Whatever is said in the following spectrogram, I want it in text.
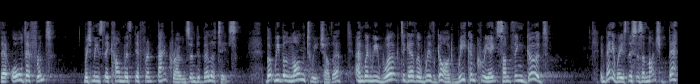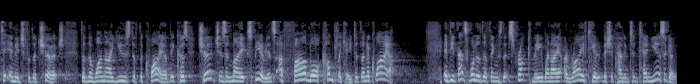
They're all different, which means they come with different backgrounds and abilities. But we belong to each other, and when we work together with God, we can create something good. In many ways, this is a much better image for the church than the one I used of the choir, because churches, in my experience, are far more complicated than a choir. Indeed, that's one of the things that struck me when I arrived here at Bishop Hannington 10 years ago.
